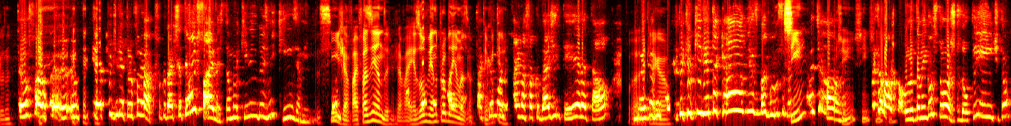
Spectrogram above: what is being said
Então eu falo, eu, eu, eu pro diretor e falei, ó, a faculdade precisa ter Wi-Fi, nós estamos aqui em 2015, amigo. Sim, já vai fazendo, já vai resolvendo problemas. Tacamos inteiro. Wi-Fi na faculdade inteira e tal. Pô, mas eu porque eu queria tacar minhas bagunças Sim, na de aula. né? Sim, sim, Mas é sim. lógico, o aluno também gostou, ajudou o cliente, então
